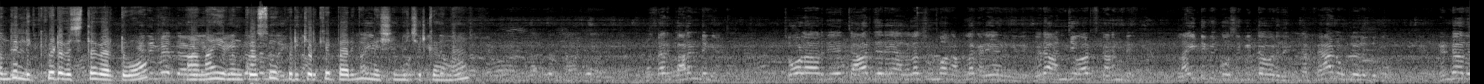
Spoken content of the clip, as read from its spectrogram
வந்து லிக்விடை வச்சு தான் விரட்டுவோம். ஆனால் இவங்க கொசு பிடிக்கிறக்கே பாருங்க மிஷின் வச்சுருக்காங்க. கரண்ட்டுங்க சோலார் சார்ஜரு அதெல்லாம் சும்மா அப்படிலாம் கிடையாதுங்க. வெறும் அஞ்சு வாட்ஸ் கரண்ட்டு லைட்டுக்கு கொசு கிட்ட வருது. இந்த ஃபேன் உள்ள எழுத்துக்கும் ரெண்டாவது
